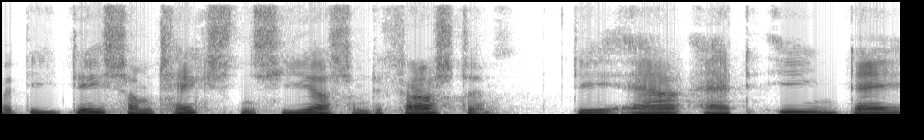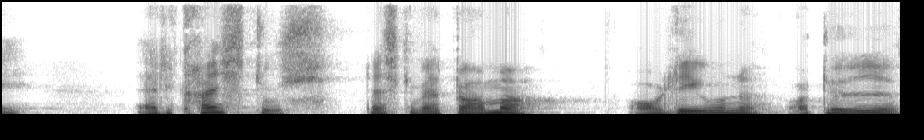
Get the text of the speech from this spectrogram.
Fordi det, som teksten siger som det første, det er, at en dag er det Kristus, der skal være dommer over levende og døde.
